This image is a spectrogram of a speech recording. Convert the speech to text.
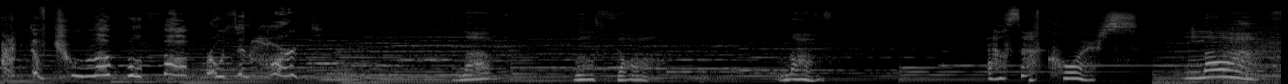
act of true love will thaw frozen heart. Love will thaw. Love. Elsa? Of course. Love.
